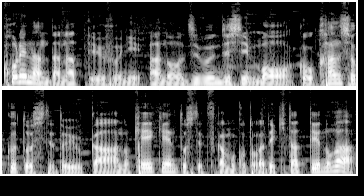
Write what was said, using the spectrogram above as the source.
これなんだなっていうふうにあの自分自身もこう感触としてというかあの経験としてつかむことができたっていうのが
